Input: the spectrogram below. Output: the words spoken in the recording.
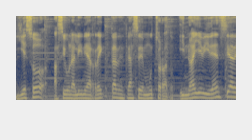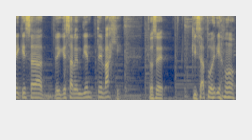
Y eso ha sido una línea recta desde hace mucho rato. Y no hay evidencia de que esa, de que esa pendiente baje. Entonces, quizás podríamos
